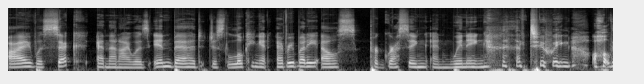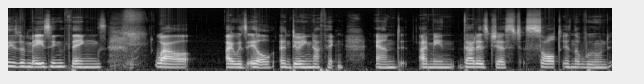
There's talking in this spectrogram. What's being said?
I was sick and then I was in bed just looking at everybody else progressing and winning and doing all these amazing things while I was ill and doing nothing. And I mean, that is just salt in the wound.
